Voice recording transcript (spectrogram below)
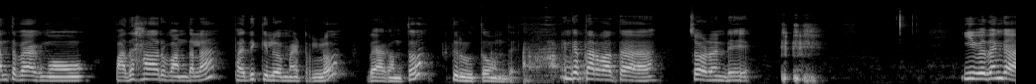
ఎంత వేగమో? పదహారు వందల పది కిలోమీటర్లు వేగంతో తిరుగుతూ ఉంది. ఇంకా తర్వాత చూడండి. ఈ విధంగా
